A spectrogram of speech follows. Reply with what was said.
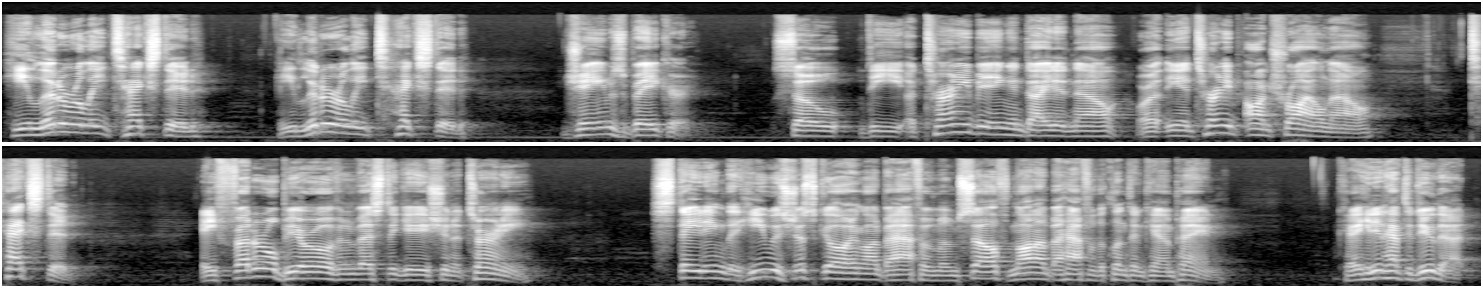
He literally texted, he literally texted James Baker. So the attorney being indicted now, or the attorney on trial now, texted a Federal Bureau of Investigation attorney stating that he was just going on behalf of himself, not on behalf of the Clinton campaign. Okay, he didn't have to do that.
